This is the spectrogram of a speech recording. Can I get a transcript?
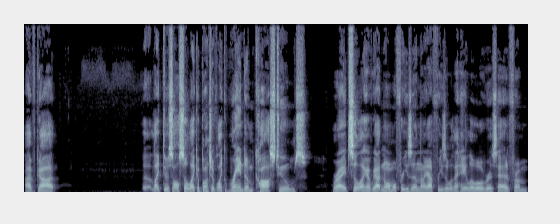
I've got uh, like there's also like a bunch of like random costumes, right? So like I've got normal Frieza and then I got Frieza with a halo over his head from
